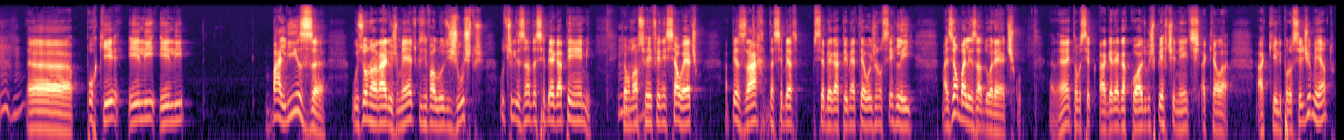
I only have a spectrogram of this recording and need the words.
uhum. uh, porque ele, ele baliza os honorários médicos em valores justos, utilizando a CBHPM que uhum. é o nosso referencial ético, apesar da CBHPM até hoje não ser lei, mas é um balizador ético. Né? Então você agrega códigos pertinentes àquela, àquele procedimento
